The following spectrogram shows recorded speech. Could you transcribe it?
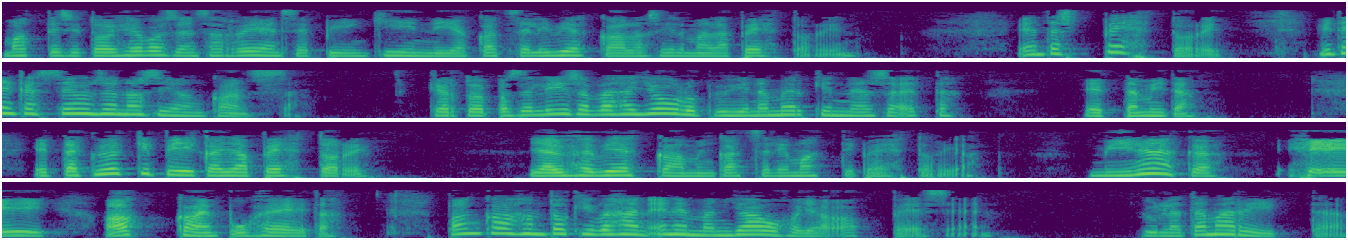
Matti sitoi hevosensa reensepiin kiinni ja katseli viekkaalla silmällä pehtoriin. Entäs pehtori? Mitenkäs se on sen asian kanssa? Kertoipa se Liisa vähän joulupyhinä merkinneensä, että... Että mitä? Että kyökkipiika ja pehtori. Ja yhä viekkaammin katseli Matti pehtoria. Minäkö? Ei, akkain puheita. Pankaahan toki vähän enemmän jauhoja appeeseen. Kyllä tämä riittää.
